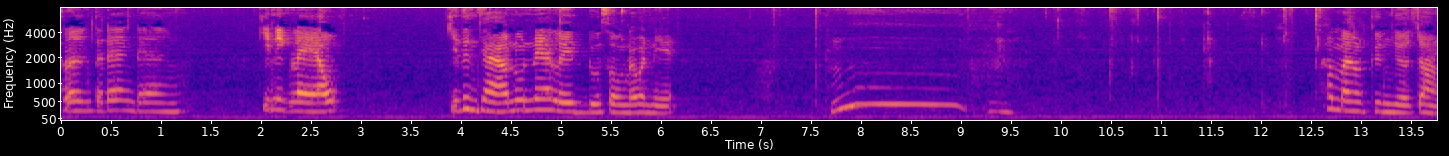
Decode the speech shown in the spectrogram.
เทิงตะแดงแดง กินอีกแล้ว กินถึงเช้านู่นแน่เลยดูทรงแล้ววันนี้ทำไมเรากินเยอะจัง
